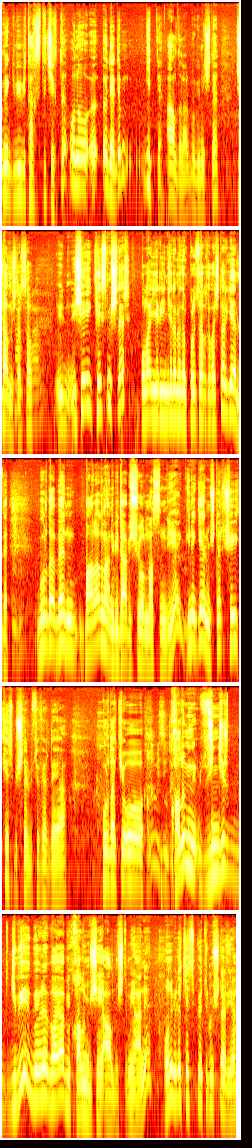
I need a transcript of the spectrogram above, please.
gibi bir taksiti çıktı. Onu ödedim. Gitti. Aldılar bugün işte. Çalmışlar. Sabah abi? e, şey kesmişler. Olay yeri incelemeden polis arkadaşlar geldi. Burada ben bağladım hani bir daha bir şey olmasın diye. Yine gelmişler şeyi kesmişler bir seferde ya. Buradaki o Kalın mı zincir? kalın zincir gibi böyle bayağı bir kalın bir şey almıştım yani. Onu bile kesip götürmüşler ya.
